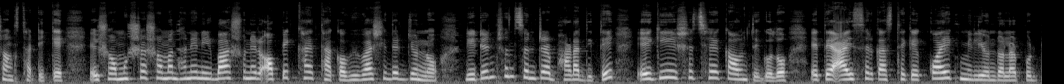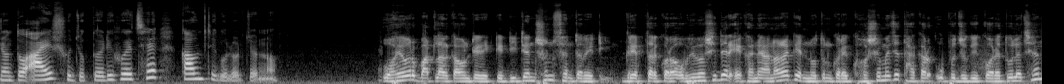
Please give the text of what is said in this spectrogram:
সংস্থাটিকে। এই সমস্যা সমাধানে নির্বাসনের অপেক্ষায় থাকা অভিবাসীদের জন্য ডিটেনশন সেন্টার ভাড়া দিতে এগিয়ে এসেছে কাউন্টিগুলো। এতে আইসের কাছ থেকে কয়েক মিলিয়ন ডলার পর্যন্ত আয়ের সুযোগ তৈরি হয়েছে কাউন্টিগুলোর জন্য। ওহাইওর বাটলার কাউন্টির একটি ডিটেনশন সেন্টার এটি। গ্রেপ্তার করা অভিবাসীদের এখানে আনার আগে নতুন করে ঘষে মেজে থাকার উপযোগী করে তুলেছেন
